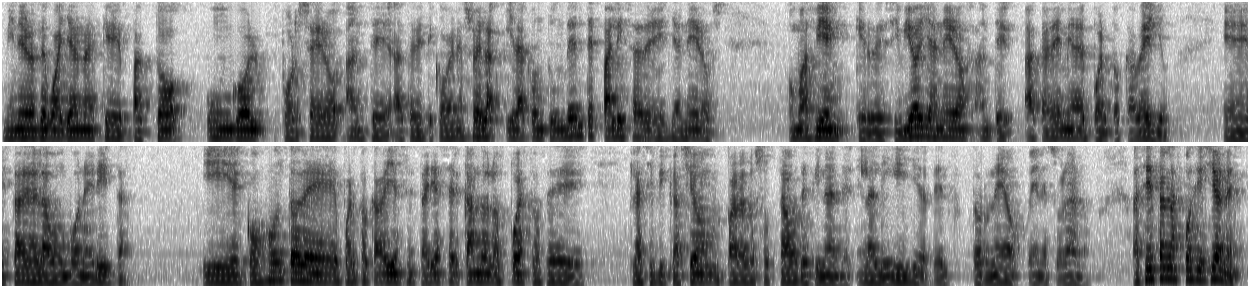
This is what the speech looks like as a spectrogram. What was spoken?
Mineros de Guayana que pactó un gol por cero ante Atlético Venezuela y la contundente paliza de Llaneros o más bien que recibió Llaneros ante Academia de Puerto Cabello en el estadio de la Bombonerita. Y el conjunto de Puerto Cabello se estaría acercando a los puestos de clasificación para los octavos de final en la liguilla del torneo venezolano. Así están las posiciones.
